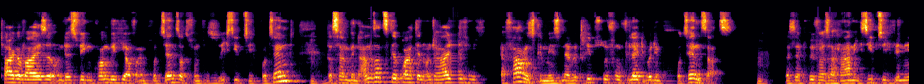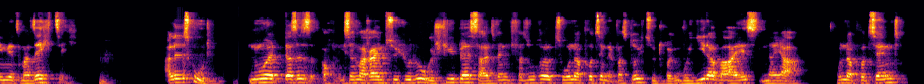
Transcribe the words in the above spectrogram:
tageweise, und deswegen kommen wir hier auf einen Prozentsatz von, was ich, 70 Prozent. Mhm. Das haben wir in Ansatz gebracht, dann unterhalte ich mich erfahrungsgemäß in der Betriebsprüfung vielleicht über den Prozentsatz. Hm. Dass der Prüfer sagt, ah, nicht 70, wir nehmen jetzt mal 60. Mhm. Alles gut. Nur das ist auch, ich sag mal, rein psychologisch viel besser, als wenn ich versuche, zu 100 Prozent etwas durchzudrücken, wo jeder weiß, naja, 100 Prozent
